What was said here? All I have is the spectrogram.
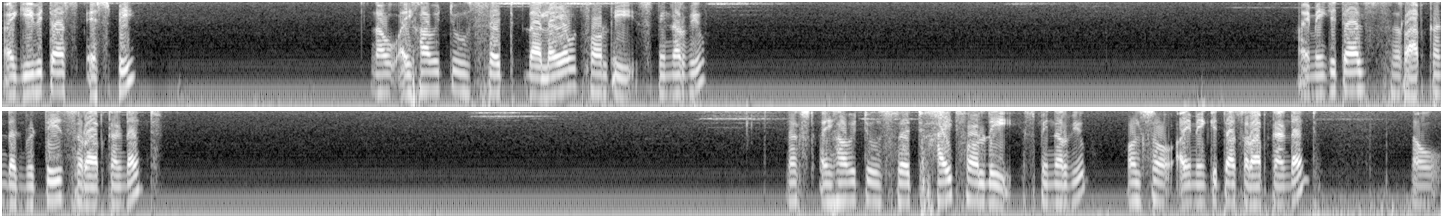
I give it as SP now I have to set the layout for the spinner view I make it as wrap content with is wrap content. Next I have to set height for the spinner view. Also I make it as wrap content. Now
